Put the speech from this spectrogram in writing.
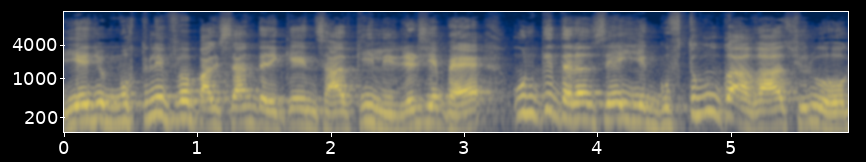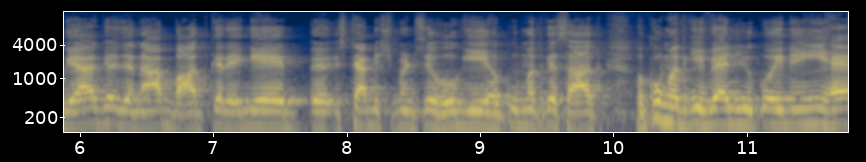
ये जो मुख्तलिफ़ पाकिस्तान तरीके इंसाफ की लीडरशिप है, उनकी तरफ़ से ये गुफ्तु का आगाज़ शुरू हो गया कि जनाब बात करेंगे इस्टेबलिशमेंट से होगी, हुकूमत के साथ, हुकूमत की वैल्यू कोई नहीं है,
